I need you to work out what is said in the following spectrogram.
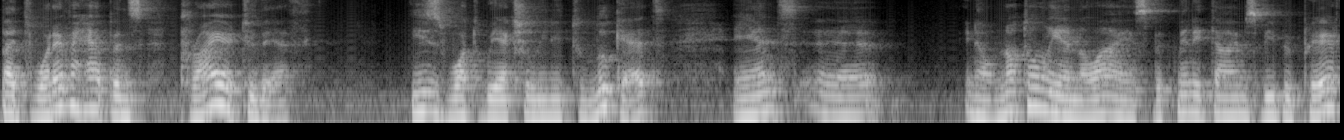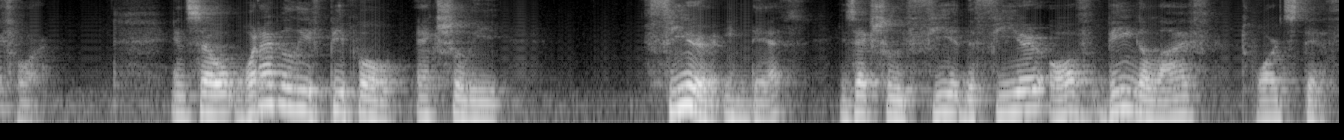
But whatever happens prior to death is what we actually need to look at and uh, you know not only analyze but many times be prepared for and so what i believe people actually fear in death is actually fear the fear of being alive towards death.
